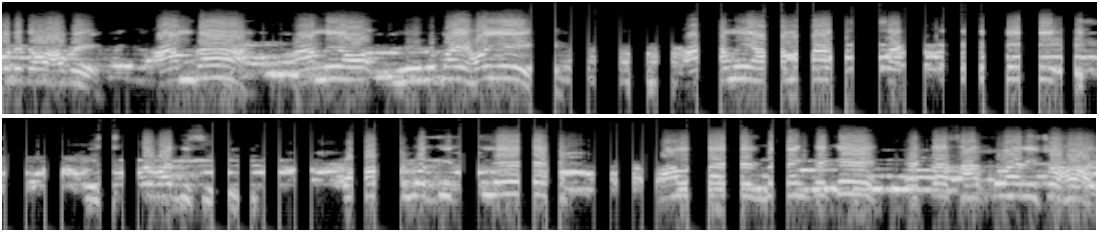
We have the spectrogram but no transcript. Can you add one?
করে দেওয়া হবে। আমরা, আমি নিরুপায় হয়ে, আমি আমার ইস্তফা দিছি। পরবর্তীতে বাংলাদেশ ব্যাংক থেকে একটা সার্কুলার ইস্যু হয়।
